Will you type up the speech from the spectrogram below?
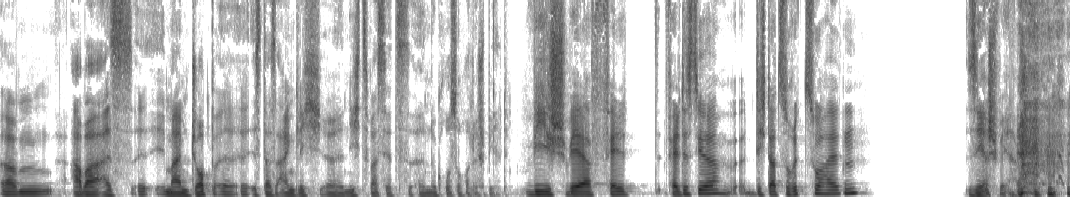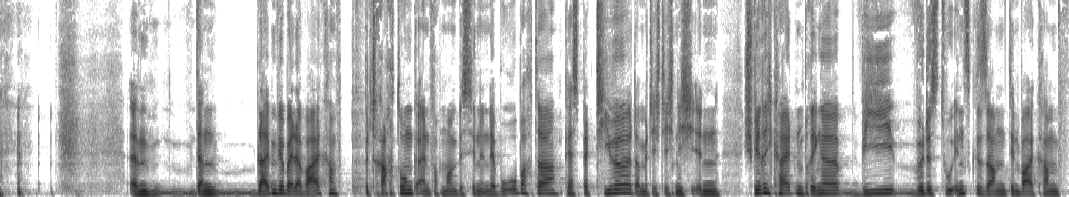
Ähm, aber als äh, in meinem Job äh, ist das eigentlich äh, nichts, was jetzt eine große Rolle spielt. Wie schwer fällt Fällt es dir, dich da zurückzuhalten? Sehr schwer. ähm, dann bleiben wir bei der Wahlkampfbetrachtung einfach mal ein bisschen in der Beobachterperspektive, damit ich dich nicht in Schwierigkeiten bringe. Wie würdest du insgesamt den Wahlkampf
